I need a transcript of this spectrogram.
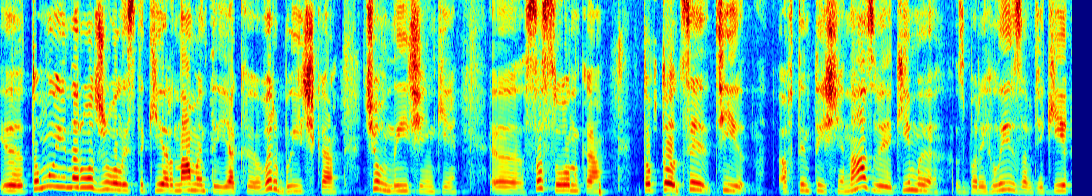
Е, Тому і народжувались такі орнаменти, як вербичка, човниченьки, сосонка. Тобто це ті автентичні назви, які ми зберегли завдяки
